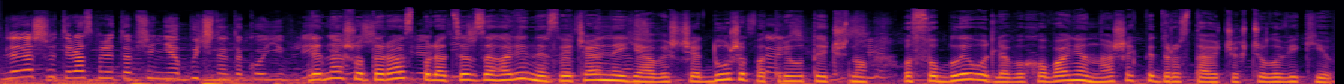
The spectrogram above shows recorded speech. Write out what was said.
Для нашего Тирасполя это вообще необычное такое явление. Для нашого Очень Терасполя це взагалі патриотично, незвичайне особенно явище, дуже патріотично, особливо для виховання наших підростаючих чоловіків.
